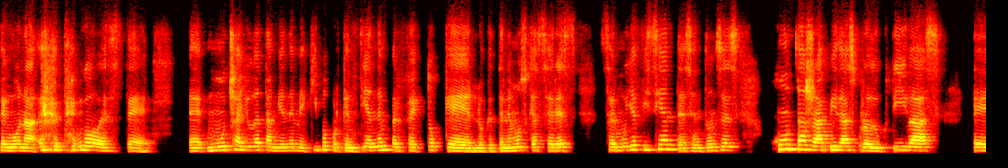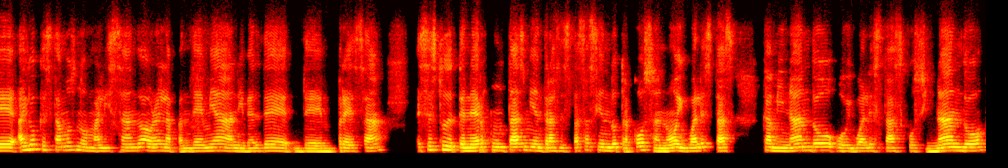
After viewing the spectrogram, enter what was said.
tengo una, tengo este, eh, mucha ayuda también de mi equipo porque entienden perfecto que lo que tenemos que hacer es ser muy eficientes. Entonces, juntas rápidas, productivas, eh, algo que estamos normalizando ahora en la pandemia a nivel de, de, empresa es esto de tener juntas mientras estás haciendo otra cosa, ¿no? Igual estás caminando o igual estás cocinando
